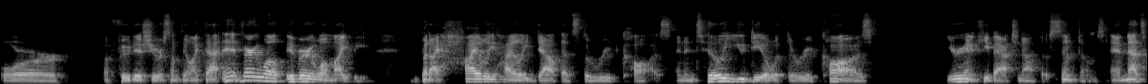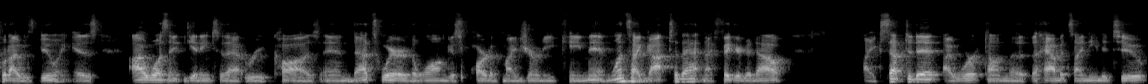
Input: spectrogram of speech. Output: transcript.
or a food issue or something like that, and it very well it very well might be, but I highly highly doubt that's the root cause. And until you deal with the root cause, you're going to keep acting out those symptoms. And that's what i was doing is i wasn't getting to that root cause. And that's where the longest part of my journey came in. Once i got to that and i figured it out i accepted it. I worked on the, the habits i needed to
